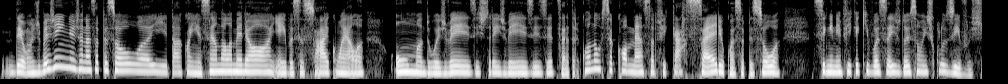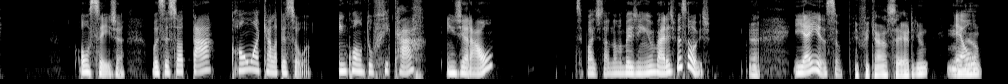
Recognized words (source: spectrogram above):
deu uns beijinhos já nessa pessoa e tá conhecendo ela melhor, e aí você sai com ela uma, duas vezes, três vezes, etc. Quando você começa a ficar sério com essa pessoa, significa que vocês dois são exclusivos. Ou seja, você só tá com aquela pessoa. Enquanto ficar, em geral, você pode estar dando beijinho em várias pessoas. É. E é isso. E ficar sério. É não, o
